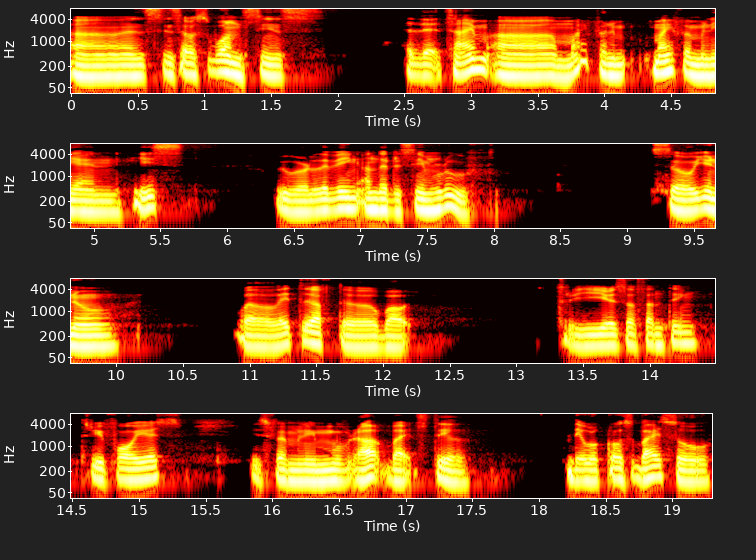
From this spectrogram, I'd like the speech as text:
uh, since I was one. Since at that time, uh, my fam- my family and his, we were living under the same roof. So you know, well, later after about three years or something, three four years, his family moved out, but still, they were close by, so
